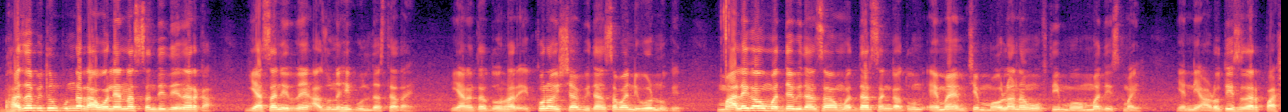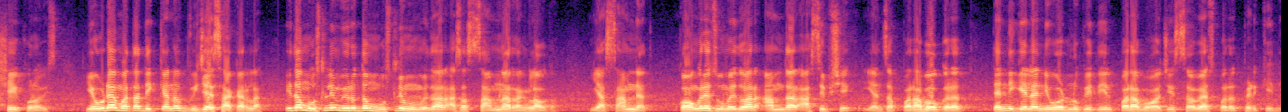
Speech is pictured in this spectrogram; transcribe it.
भाजप इथून पुन्हा रावल यांना संधी देणार का? याचा निर्णय अजूनही गुलदस्त्यात आहे. यानंतर दोन हजार एकोणवीसच्या विधानसभा निवडणुकीत मालेगाव मध्य विधानसभा मतदारसंघातून एम आय एमचे मौलाना मुफ्ती मोहम्मद इस्माईल यांनी अडोतीस हजार पाचशे एकोणावीस एवढ्या मताधिक्यानं विजय साकारला. इथं मुस्लिम विरुद्ध मुस्लिम उमेदवार असा सामना रंगला होता. या सामन्यात काँग्रेस उमेदवार आमदार आसिफ शेख यांचा पराभव करत त्यांनी गेल्या निवडणुकीतील पराभवाची सव्यास परतफेड केली.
